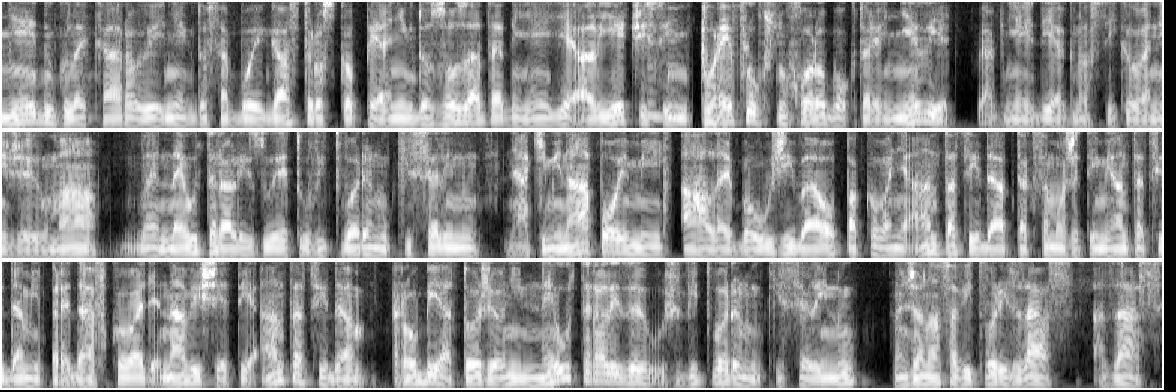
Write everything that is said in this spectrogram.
nejdu k lekárovi, niekto sa bojí gastroskopie a niekto zo zátady nejde a lieči si mm-hmm. tú refluxnú chorobu, ktorej nevie, ak nie je diagnostikovaný, že ju má, len neutralizuje tú vytvorenú kyselinu nejakými nápojmi alebo užíva opakovane antacida, tak sa môže tými antacidami predávkovať. Navyše tie antacida robia to, že oni neutralizujú už vytvorenú kyselinu lenže ona sa vytvorí zás a zás.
